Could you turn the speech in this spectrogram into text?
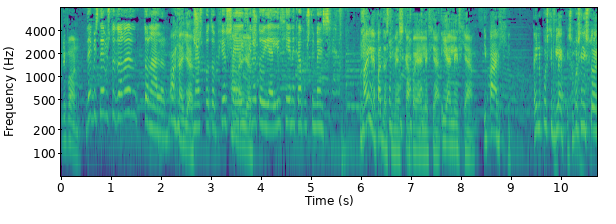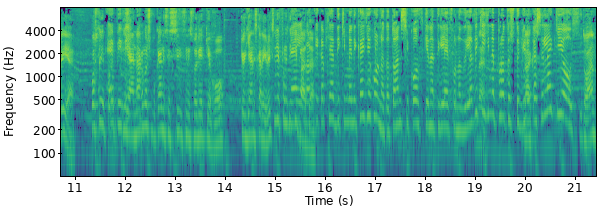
Λοιπόν, Δεν πιστεύεις τον έναν τον άλλον. Παναγιά σου. Να σου πω το πιο Παναγιά safe σου. είναι το η αλήθεια είναι κάπου στη μέση. μα είναι πάντα στη μέση κάπου η αλήθεια. Η αλήθεια υπάρχει. Είναι πώ τη βλέπεις, όπως είναι η ιστορία. Πώς τη, Επειδή- η ανάγνωση που κάνεις εσύ στην ιστορία και εγώ και ο Γιάννης Καραγευρέκη είναι Ναι, διαφορετική αλλά πάντα. υπάρχουν και κάποια αντικειμενικά γεγονότα. Το αν σηκώθηκε ένα τηλέφωνο δηλαδή Ναι. και έγινε πρόταση στον κύριο Εντάξει. Κασελάκη ή όχι. Το αν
